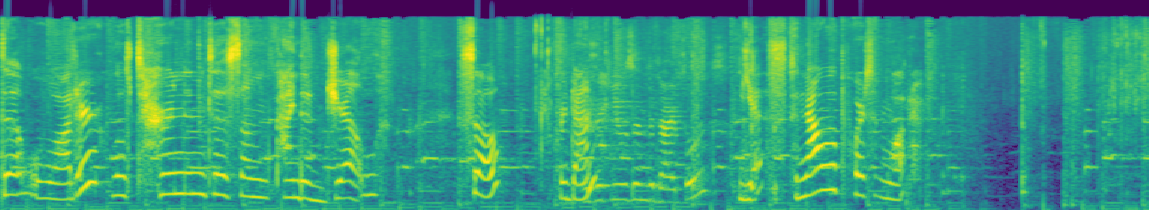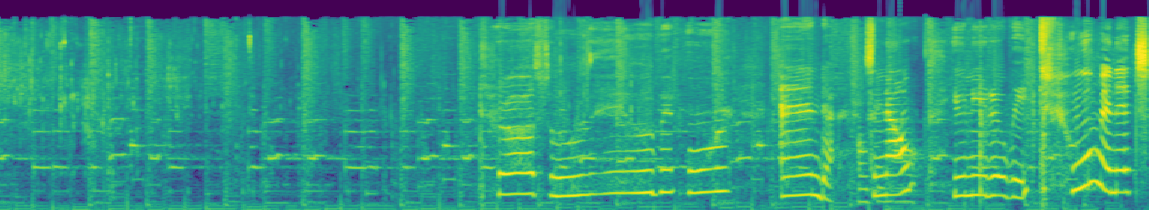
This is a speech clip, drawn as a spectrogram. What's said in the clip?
The water will turn into some kind of gel. So, we're done? Is it used in the diapers? Yes. So now we'll pour some water. Just a little bit more and done. So now you need to wait two minutes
